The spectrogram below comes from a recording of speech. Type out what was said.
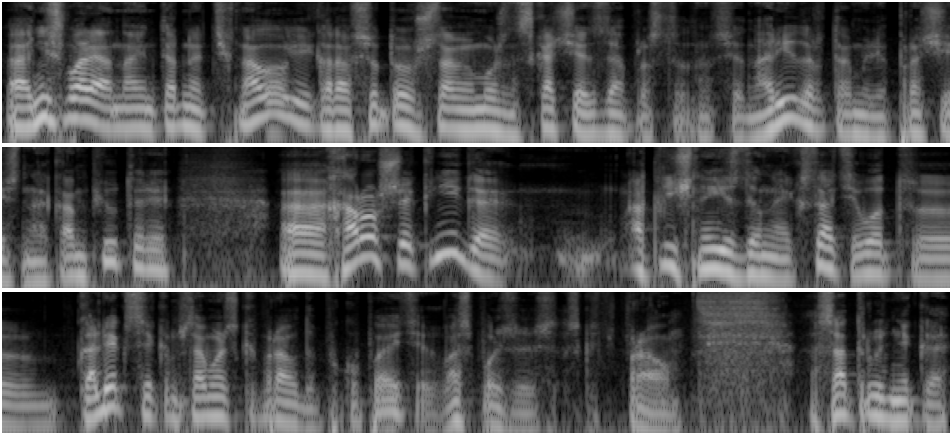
А, несмотря на интернет-технологии, когда все то же самое можно скачать запросто все, на ридер там, или прочесть на компьютере. А, хорошая книга, отлично изданная. Кстати, вот э, коллекция «Комсомольской правды» покупайте, воспользуюсь так сказать, правом сотрудника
